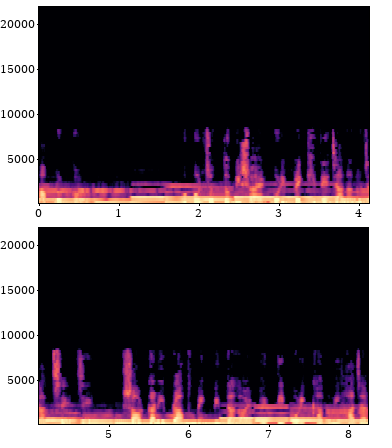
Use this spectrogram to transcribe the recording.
আপলোড করুন উপর্যুক্ত বিষয়ের পরিপ্রেক্ষিতে জানানো যাচ্ছে যে, সরকারি প্রাথমিক বিদ্যালয় বৃত্তি পরীক্ষা দুই হাজার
